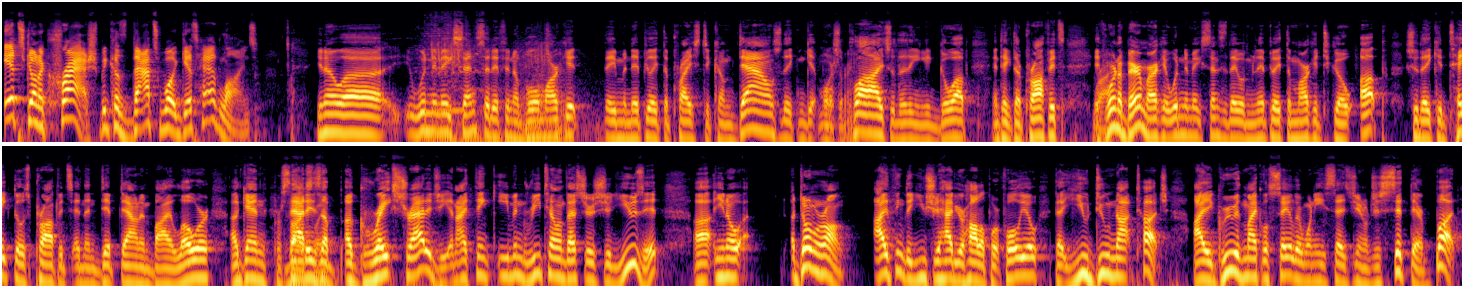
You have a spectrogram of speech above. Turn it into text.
It's going to crash because that's what gets headlines. You know, uh, wouldn't it make sense that if in a bull market they manipulate the price to come down so they can get more supply so that they can go up and take their profits. If right. we're in a bear market, wouldn't it make sense that they would manipulate the market to go up so they could take those profits and then dip down and buy lower? Again, Precisely. that is a, a great strategy. And I think even retail investors should use it. Uh, you know, don't get me wrong. I think that you should have your HODL portfolio that you do not touch. I agree with Michael Saylor when he says, you know, just sit there. But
